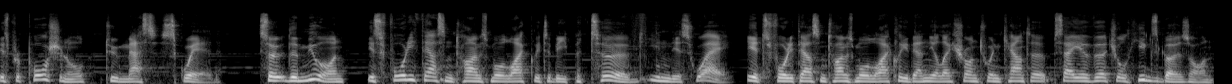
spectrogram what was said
is proportional to mass squared. So the muon is 40,000 times more likely to be perturbed in this way. It's 40,000 times more likely than the electron to encounter, say, a virtual Higgs boson,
